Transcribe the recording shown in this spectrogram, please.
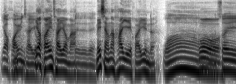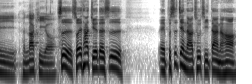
要怀孕才有，要怀孕才有嘛。对对对，没想到她也怀孕了。哇哦，所以很 lucky 哦。是，所以她觉得是。哎，不是健达出奇蛋了哈，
